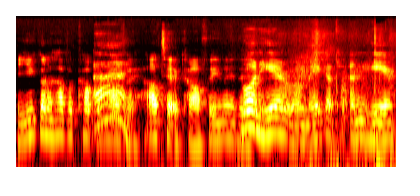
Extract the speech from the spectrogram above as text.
are you gonna have a cup of Aye. coffee? I'll take a coffee maybe. In here, we'll make it in here.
